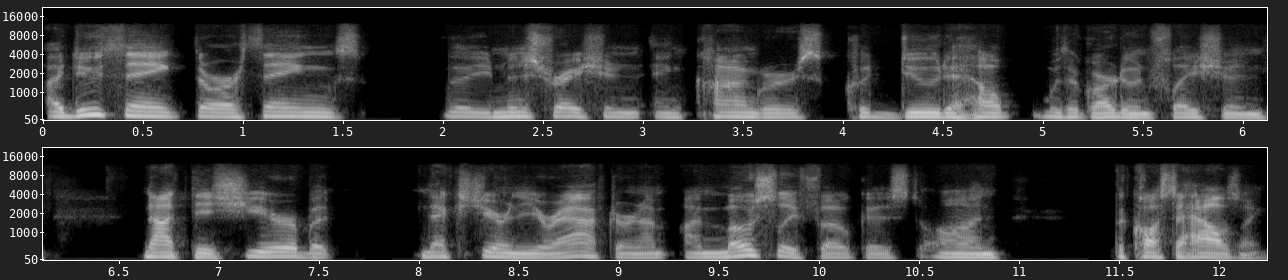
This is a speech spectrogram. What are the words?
I do think there are things the administration and Congress could do to help with regard to inflation, not this year, but next year and the year after. And I'm I'm mostly focused on the cost of housing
